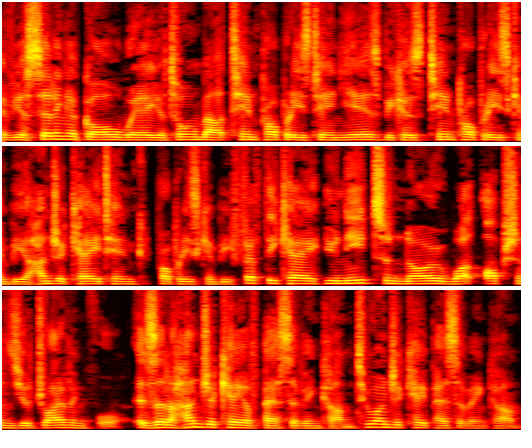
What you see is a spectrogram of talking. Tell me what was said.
if you're setting a goal where you're talking about 10 properties, 10 years, because 10 properties can be 100K, 10 properties can be 50K. You need to know what options you're driving for. Is it 100K of passive income, 200K passive income?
